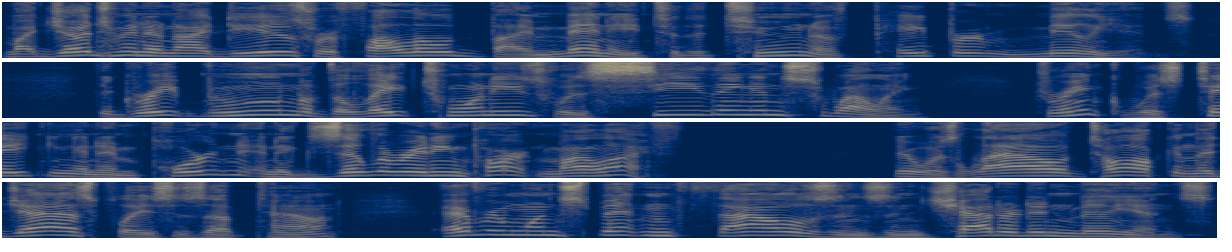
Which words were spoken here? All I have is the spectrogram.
My judgment and ideas were followed by many to the tune of paper millions. The great boom of the late 20s was seething and swelling. Drink was taking an important and exhilarating part in my life. There was loud talk in the jazz places uptown. Everyone spent in thousands and chattered in millions.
